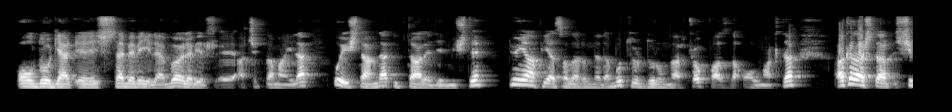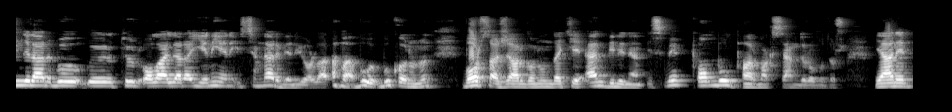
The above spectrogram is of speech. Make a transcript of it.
olduğu e, sebebiyle böyle bir e, açıklamayla bu işlemler iptal edilmişti. Dünya piyasalarında da bu tür durumlar çok fazla olmakta. Arkadaşlar şimdiler bu e, tür olaylara yeni yeni isimler veriyorlar ama bu bu konunun borsa jargonundaki en bilinen ismi tombul parmak sendromudur. Yani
